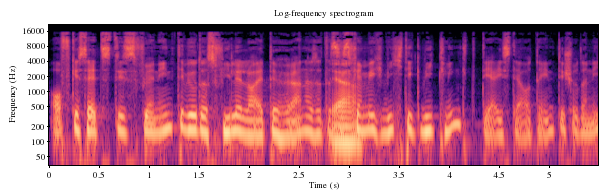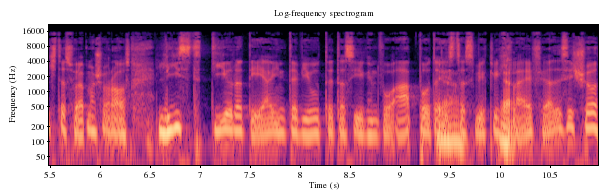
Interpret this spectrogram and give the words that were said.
aufgesetzt ist für ein Interview, das viele Leute hören. Also das ja. ist für mich wichtig, wie klingt der, ist der authentisch oder nicht, das hört man schon raus. Liest die oder der Interviewte das irgendwo ab oder ja. ist das wirklich ja. live? Ja, das ist schon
